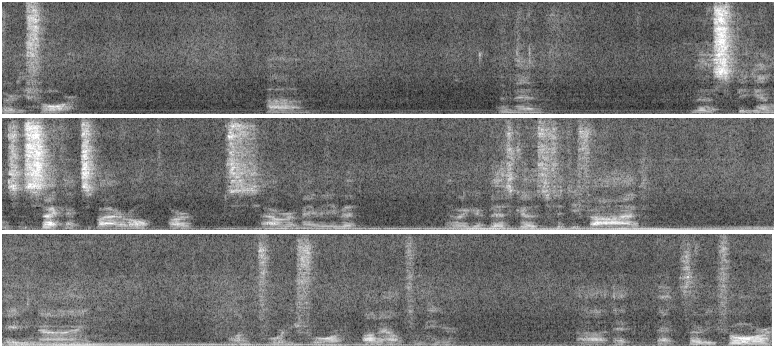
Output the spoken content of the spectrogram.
thirty-four. Um, and then this begins a second spiral, or however it may be, but then we get, this goes to 55, 89, 144, on out from here. Uh, at, at 34,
